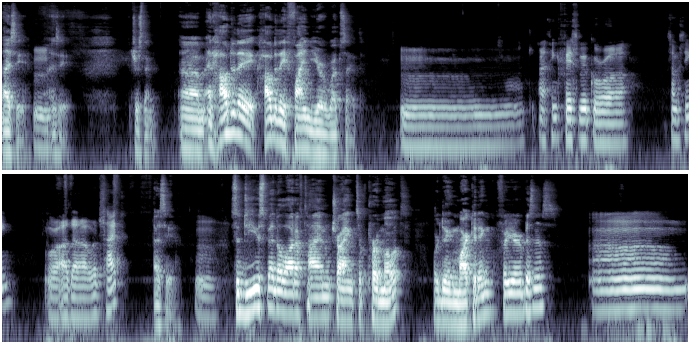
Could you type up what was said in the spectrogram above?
I see. Mm. I see. Interesting. Um, and how do they how do they find your website? Mm, I think Facebook or something or other website. I see. Mm. So do you spend a lot of time trying to promote or doing marketing for your business? Um,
